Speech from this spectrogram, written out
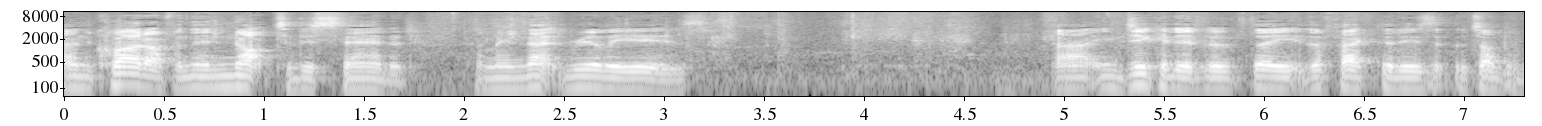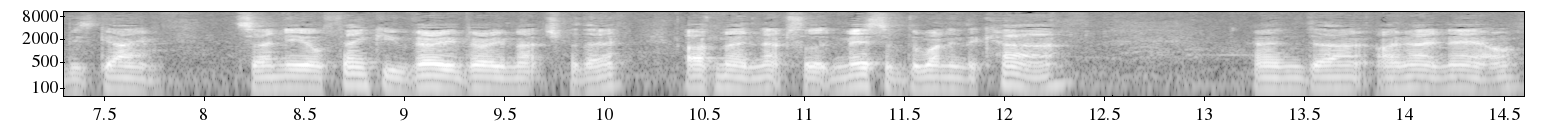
and quite often they're not to this standard. I mean, that really is uh, indicative of the, the fact that he's at the top of his game. So, Neil, thank you very, very much for that. I've made an absolute mess of the one in the car, and uh, I know now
